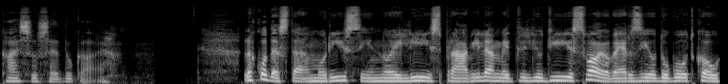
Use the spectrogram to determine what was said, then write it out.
kaj se vse dogaja. Lahko da sta Moris in Noeli spravila med ljudi svojo verzijo dogodkov,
